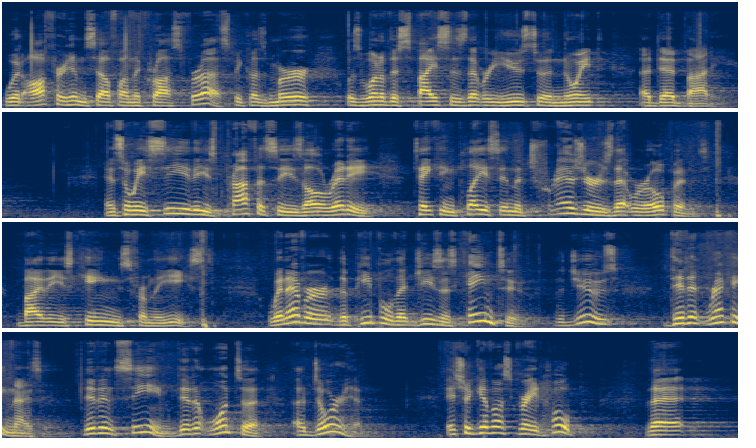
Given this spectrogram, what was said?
would offer himself on the cross for us because myrrh was one of the spices that were used to anoint a dead body. And so we see these prophecies already taking place in the treasures that were opened by these kings from the east. Whenever the people that Jesus came to, the Jews, didn't recognize him, didn't see him, didn't want to adore him, it should give us great hope that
